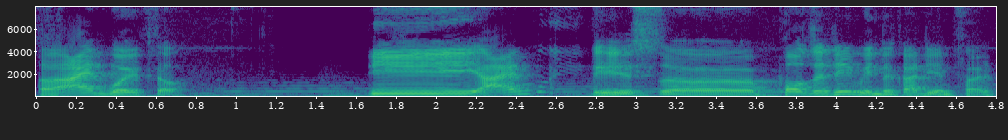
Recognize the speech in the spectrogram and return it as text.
Uh, Iron Wave though. The Iron Wave is uh, positive in the Guardian fight.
